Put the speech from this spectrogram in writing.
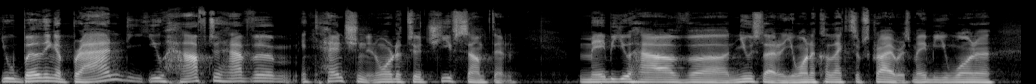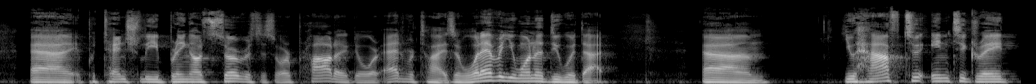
you're building a brand, you have to have an intention in order to achieve something. Maybe you have a newsletter. You want to collect subscribers. Maybe you want to uh, potentially bring out services or product or advertise or whatever you want to do with that. Um, you have to integrate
